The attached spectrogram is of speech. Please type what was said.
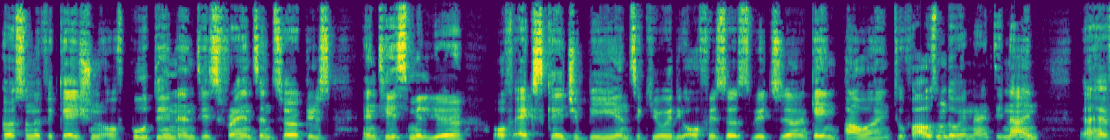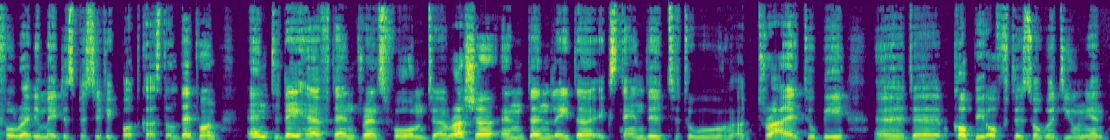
personification of Putin and his friends and circles and his milieu of ex KGB and security officers, which uh, gained power in 2000 or in 99 I have already made a specific podcast on that one. And they have then transformed uh, Russia and then later extended to uh, try to be uh, the copy of the Soviet Union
